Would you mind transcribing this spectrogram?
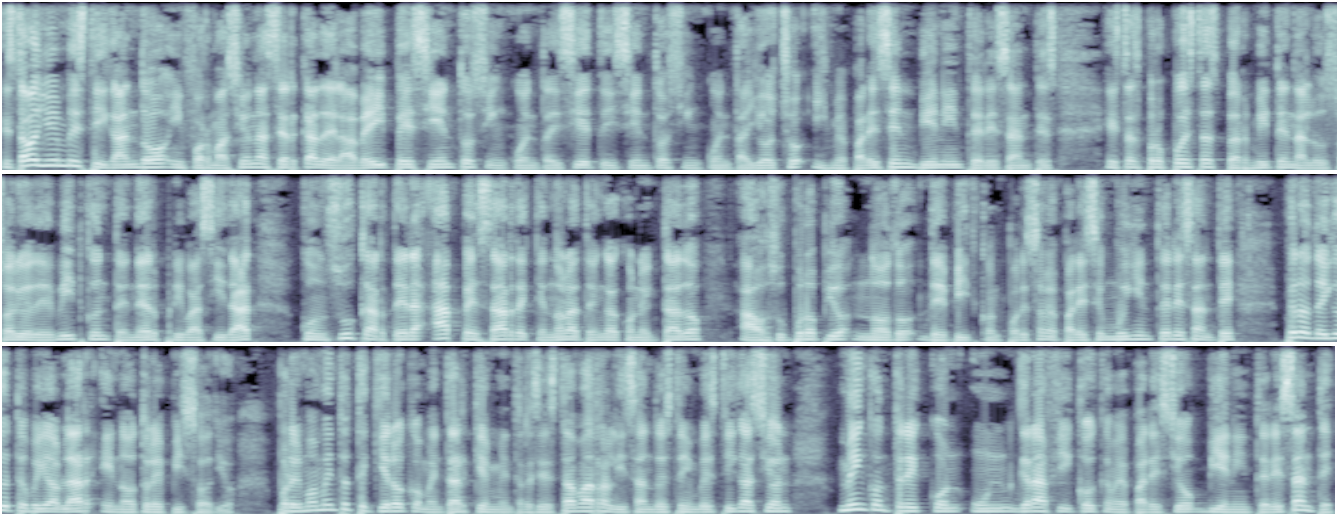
Estaba yo investigando información acerca de la BIP 157 y 158 y me parecen bien interesantes. Estas propuestas permiten al usuario de Bitcoin tener privacidad con su cartera a pesar de que no la tenga conectado a su propio nodo de Bitcoin. Por eso me parece muy interesante, pero de ello te voy a hablar en otro episodio. Por el momento te quiero comentar que mientras estaba realizando esta investigación me encontré con un gráfico que me pareció bien interesante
